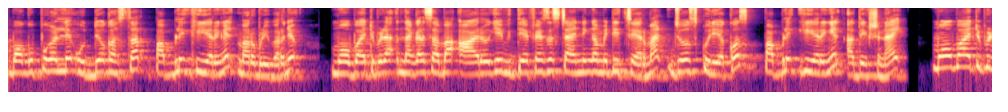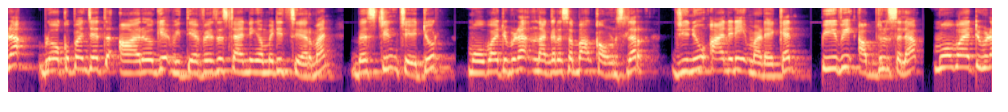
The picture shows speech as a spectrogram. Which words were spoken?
വകുപ്പുകളിലെ ഉദ്യോഗസ്ഥർ പബ്ലിക് ഹിയറിംഗിൽ മറുപടി പറഞ്ഞു. മൂവാറ്റുപുഴ നഗരസഭ ആരോഗ്യ വിദ്യാഭ്യാസ standing committee chairman Jose Kuriakose public ഹിയറിംഗിൽ അധ്യക്ഷനായി. മൂവാറ്റുപുഴ ബ്ലോക്ക് പഞ്ചായത്ത് ആരോഗ്യ വിദ്യാഭ്യാസ standing committee chairman Bestin Chettoor Muvattupuzha നഗരസഭാ councillor Jinu Antony Madekkan P V Abdul Salam Muvattupuzha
